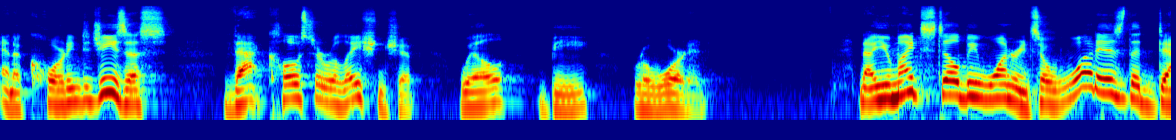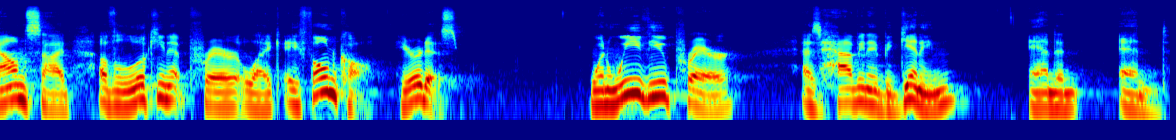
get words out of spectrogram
And according to Jesus, that closer relationship will be rewarded. Now, you might still be wondering so, what is the downside of looking at prayer like a phone call? Here it is. When we view prayer as having a beginning and an end,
